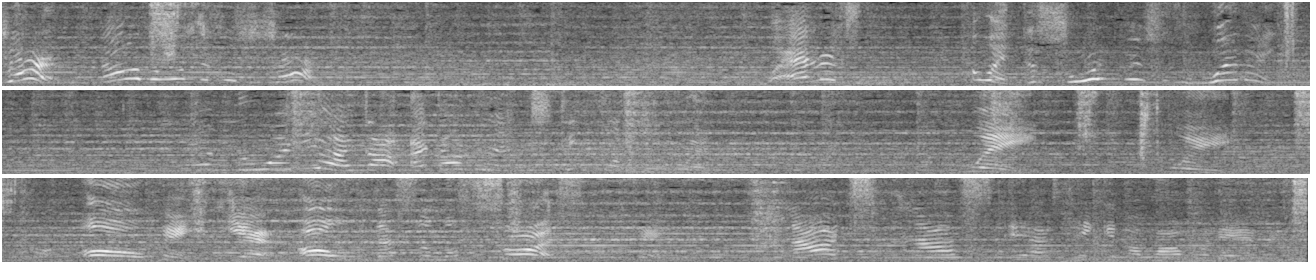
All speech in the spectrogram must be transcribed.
shark. No, the one is a shark. And it's oh wait, the sword. Lot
